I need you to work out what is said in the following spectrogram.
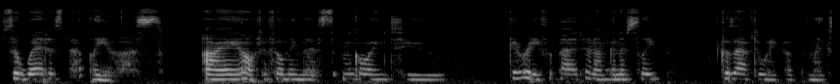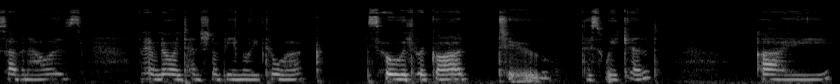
So, where does that leave us? I, after filming this, I'm going to get ready for bed and I'm going to sleep because I have to wake up in like seven hours and I have no intention of being late to work. So, with regard to this weekend, I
